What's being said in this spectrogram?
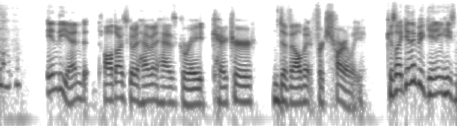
In the end, All Dogs Go to Heaven has great character development for Charlie. Because like in the beginning, he's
